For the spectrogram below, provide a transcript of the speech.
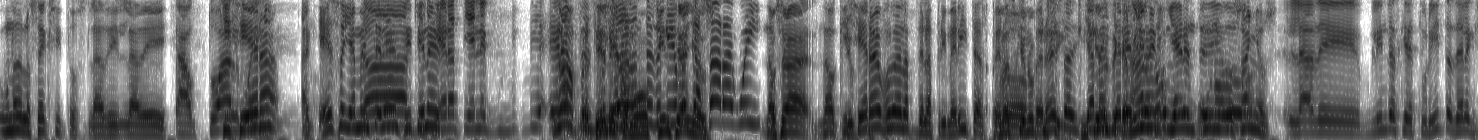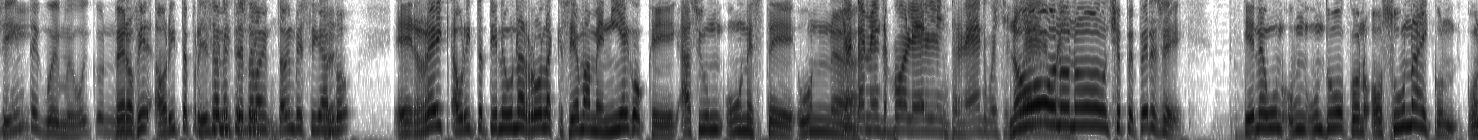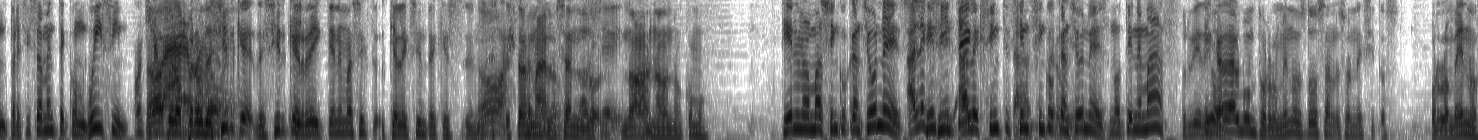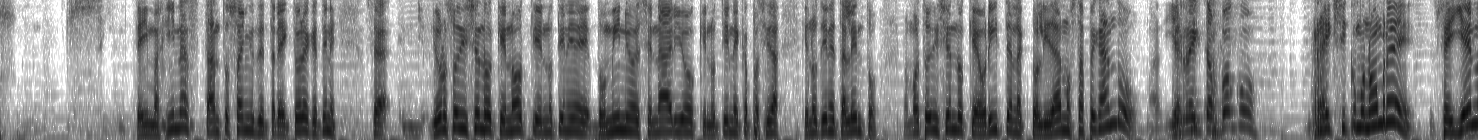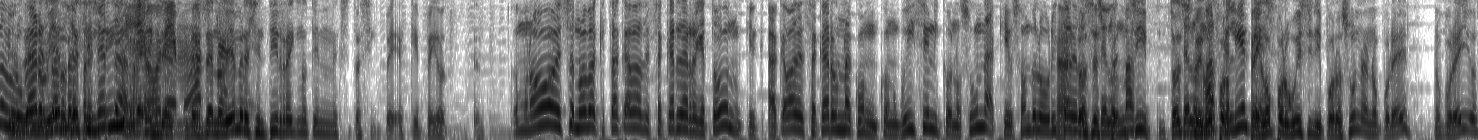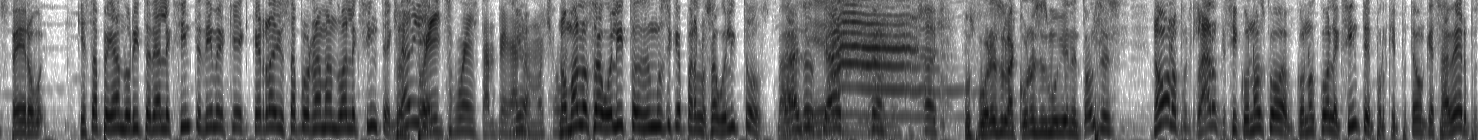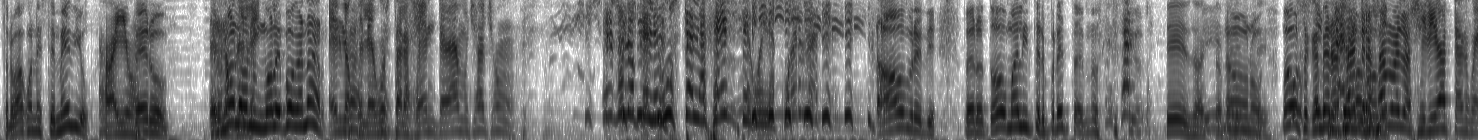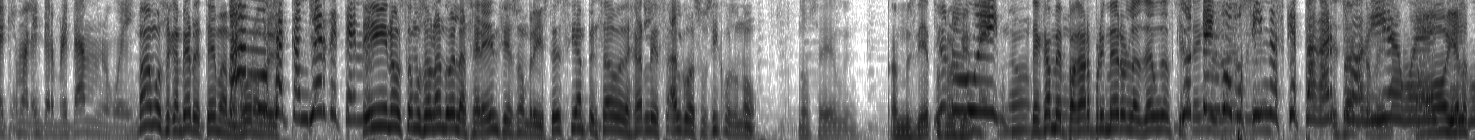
Uno de los éxitos, la de la de Actual, quisiera, güey. esa ya me No, enteré, si tiene quisiera tiene... No, Era, pero tiene quisiera como antes de que 15 yo me casara, güey. No, no, quisiera fue de, la- de las primeritas, pero, es que no pero quisi- esa ya me enteré tiene ¿no? como ¿Quieres un- te uno o dos años. La de Lindas Criaturitas de Alex Intec, güey. Me voy con... Pero fíjate, ahorita precisamente Mr. estaba, investigando. Eh, Rake ahorita tiene una rola que se llama Me Niego, que hace un, un este, un... ah, Yo también te puedo leer el internet, güey, si no, quieres, no, no, Chepe, espérese. Tiene un, un, un dúo con Osuna y con, con precisamente con Wisin. No, pero, pero decir que decir que Rake tiene más éxito que Alex Intec es, No, es- está claro mal, que o sea, no. no, no, no, no, ¿cómo? Tiene nomás cinco canciones. ¿Alex Intec? Alex Intec tiene cinco canciones, no tiene más. Porque de Digo, cada álbum por lo menos dos son éxitos, por lo menos. ¿Te imaginas tantos años de trayectoria que tiene? O sea, yo no estoy diciendo que no tiene, no tiene dominio de escenario, que no tiene capacidad, que no tiene talento. Nomás estoy diciendo que ahorita en la actualidad no está pegando. ¿Y así- Rake tampoco? Rey, sí, como nombre. Se llenan los Desde lugares noviembre se sin ti, presenta. de- desde noviembre sin ti, Rey no tiene un éxito así pe- que pegó. ¿Cómo no? Esta nueva que está, acaba de sacar de reggaetón, que acaba de sacar una con, con Wisin y con Ozuna, que son de lo ahorita Ah, de, los, de los más, sí, entonces de los pegó, más por, calientes. pegó por Wisin y por Osuna, no por él, no por ellos. Pero, ¿qué está pegando ahorita de Alex Intec? Dime, ¿qué, qué radio está programando Alex Intec? Sus Nadie. tweets, güey, están pegando Mira, mucho. güey. Nomás los abuelitos, es música para los abuelitos. Ya, eso- Vale. ya- Pues por eso la conoces muy bien entonces. No, no, pues claro que sí, conozco, conozco a Alex Intec, porque pues, tengo que saber, pues trabajo en este medio. Caballo. Pero, pero no, no, le- no le puedo ganar. Es lo Ya. que le gusta a la gente, ¿verdad, muchacho? Eso es lo que le gusta a la gente, güey, acuérdate. No, hombre, pero todo mal interpreta. ¿no? Sí, exactamente. no, no. Vamos a cambiar de Nosotros tema. ¿no? somos los idiotas, güey, que malinterpretamos, güey. Vamos a cambiar de tema mejor, Vamos hombre. a cambiar de tema. Sí, no, estamos hablando de las herencias, hombre. ¿Y ustedes sí han pensado de dejarles algo a sus hijos o no? No sé, güey. A mis nietos, Yo más no, bien. güey. Déjame pagar primero las deudas que Yo tengo. tengo bocinas que pagar todavía, güey. No, ya las,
